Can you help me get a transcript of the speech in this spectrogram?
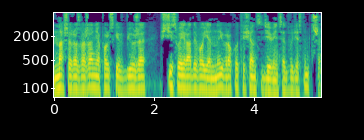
nasze rozważania polskie w biurze Ścisłej Rady Wojennej w roku 1923.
